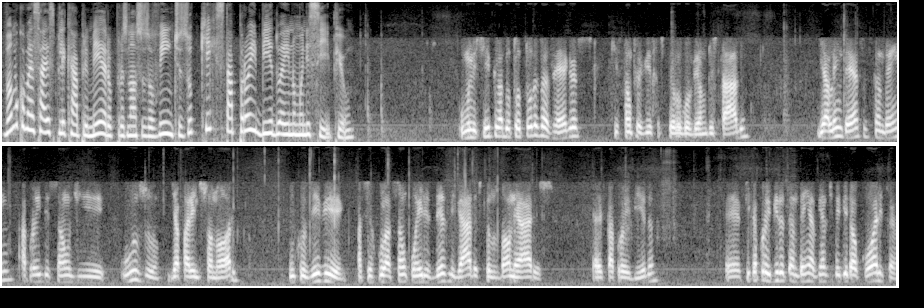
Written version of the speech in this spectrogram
Vamos começar a explicar primeiro para os nossos ouvintes o que está proibido aí no município. O município adotou todas as regras que estão previstas pelo governo do estado e além dessas também a proibição de uso de aparelho sonoro Inclusive, a circulação com eles desligadas pelos balneários é, está proibida. É, fica proibida também a venda de bebida alcoólica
